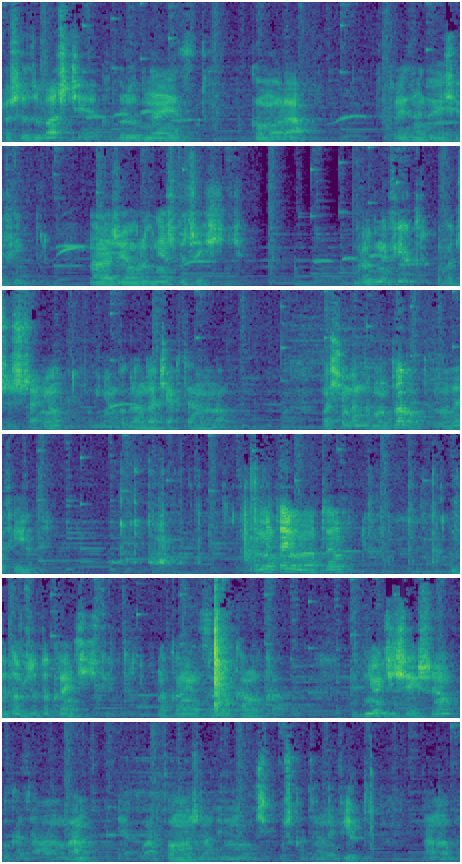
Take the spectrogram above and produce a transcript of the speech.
Proszę zobaczcie, jak brudna jest komora, w której znajduje się filtr. Należy ją również wyczyścić. Brudny filtr po wyczyszczeniu powinien wyglądać jak ten nowy. Właśnie będę montował ten nowy filtr. Pamiętajmy o tym, aby dobrze dokręcić filtr. Na koniec zamykamy klapę. W dniu dzisiejszym pokazałem Wam, jak łatwo można wymienić uszkodzony filtr na nowy.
